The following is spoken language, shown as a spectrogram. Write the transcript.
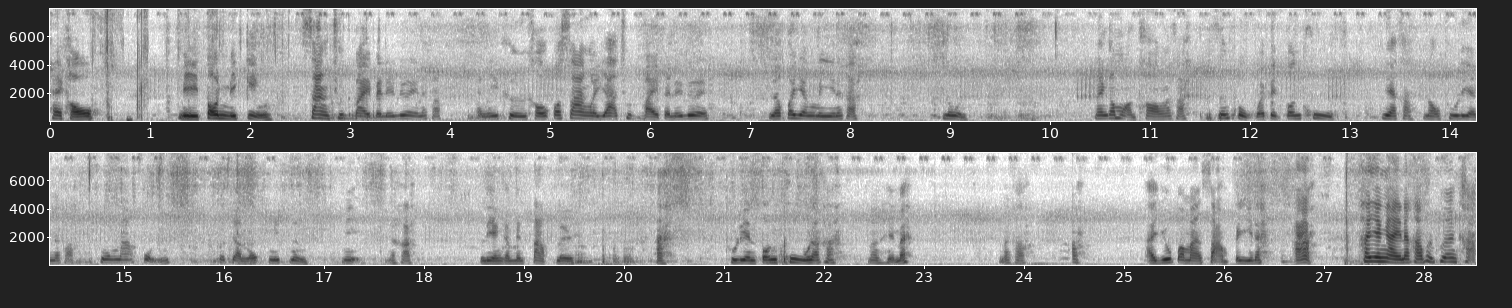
ให้เขามีต้นมีกิ่ง สร้างชุดใบไปเรื่อยๆนะคะ อันนี้คือเขาก็สร้างระยะชุดใบไปเรื่อยๆ แล้วก็ยังมีนะคะนู่นนั่นก็หมอนทองนะคะ ซึ่งปลูกไว้เป็นต้นคู่เนี่ยค่ะน้องทุเรียนนะคะ ช่วงหน้าฝนก็จะรกนิดหนึ่งนี่นะคะ เรียงกันเป็นตับเลยอะทุเรียนต้นคู่นะคะนั่นเห็นไหมนะคะอะอายุประมาณ3ปีนะอะ ถ้ายังไงนะคะ เพื่อนๆค่ะ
